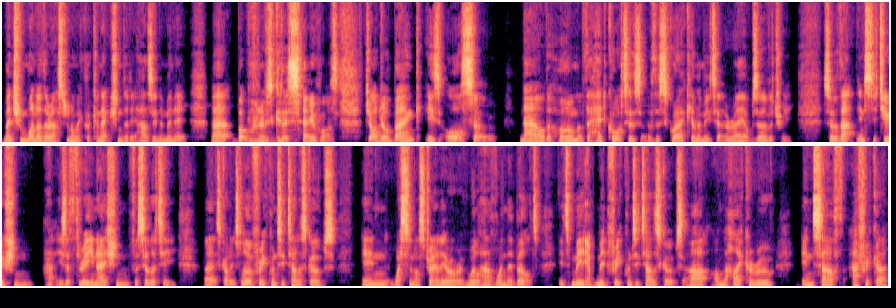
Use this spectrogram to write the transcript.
mention one other astronomical connection that it has in a minute. Uh, but what I was going to say was Jodrell Bank is also now the home of the headquarters of the Square Kilometre Array Observatory. So that institution is a three nation facility. Uh, it's got its low frequency telescopes in Western Australia, or it will have when they're built. Its mid yep. mid frequency telescopes are on the High Karoo in South Africa.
